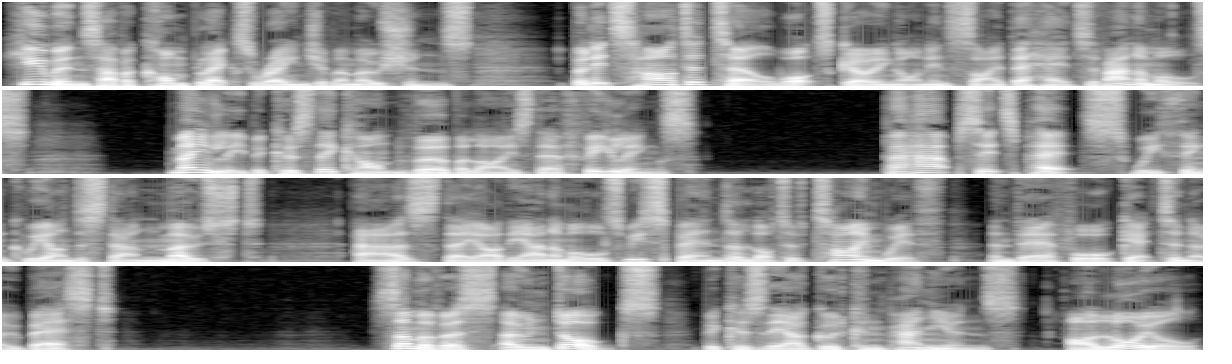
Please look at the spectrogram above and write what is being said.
Humans have a complex range of emotions, but it's hard to tell what's going on inside the heads of animals mainly because they can't verbalise their feelings. Perhaps it's pets we think we understand most, as they are the animals we spend a lot of time with and therefore get to know best. Some of us own dogs because they are good companions, are loyal,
